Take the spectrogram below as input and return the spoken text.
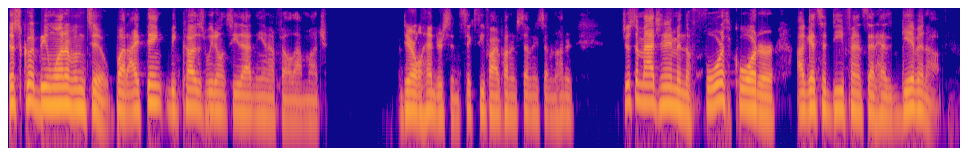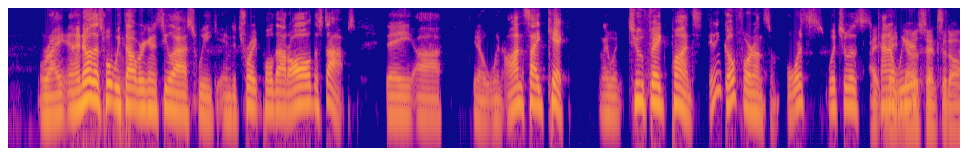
this could be one of them too. But I think because we don't see that in the NFL that much, Darrell Henderson, 6,500, 7,700. Just imagine him in the fourth quarter against a defense that has given up, right? And I know that's what we thought we were going to see last week. And Detroit pulled out all the stops. They, uh, you know, went onside kick. They went two fake punts. They didn't go for it on some fourths, which was kind of weird. No sense at all.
